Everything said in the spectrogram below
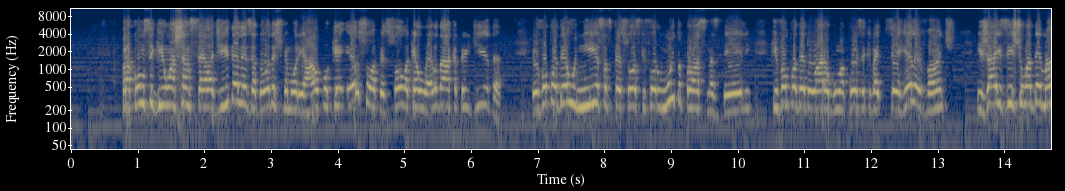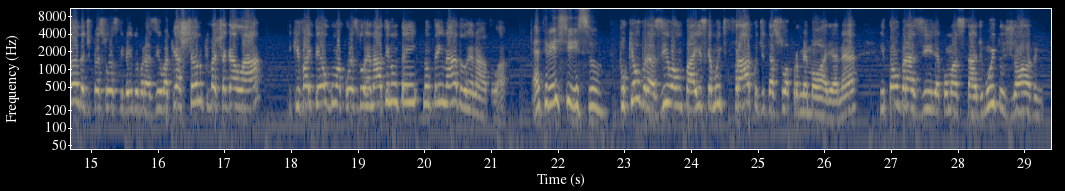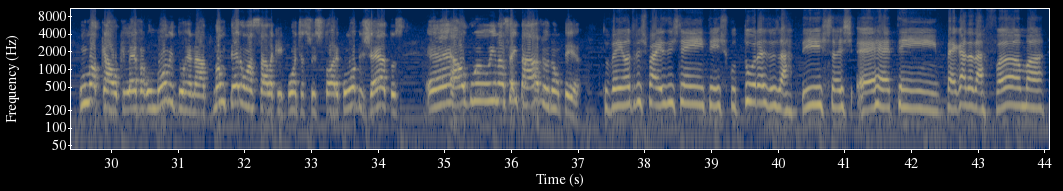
para conseguir uma chancela de idealizador deste memorial, porque eu sou a pessoa que é o elo da arca perdida. Eu vou poder unir essas pessoas que foram muito próximas dele, que vão poder doar alguma coisa que vai ser relevante. E já existe uma demanda de pessoas que vêm do Brasil aqui achando que vai chegar lá e que vai ter alguma coisa do Renato e não tem, não tem nada do Renato lá. É triste isso. Porque o Brasil é um país que é muito fraco de, da sua memória, né? Então, Brasília, como uma cidade muito jovem, um local que leva o nome do Renato, não ter uma sala que conte a sua história com objetos, é algo inaceitável não ter. Tu vê em outros países tem, tem esculturas dos artistas, é, tem pegada da fama,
